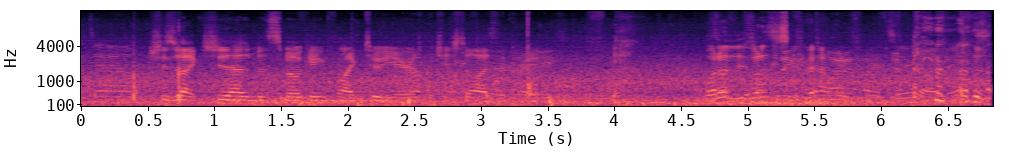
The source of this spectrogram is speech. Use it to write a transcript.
it down. she's like, she hasn't been smoking for like two years, but she still has the cravings. What are the, what is these cravings?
